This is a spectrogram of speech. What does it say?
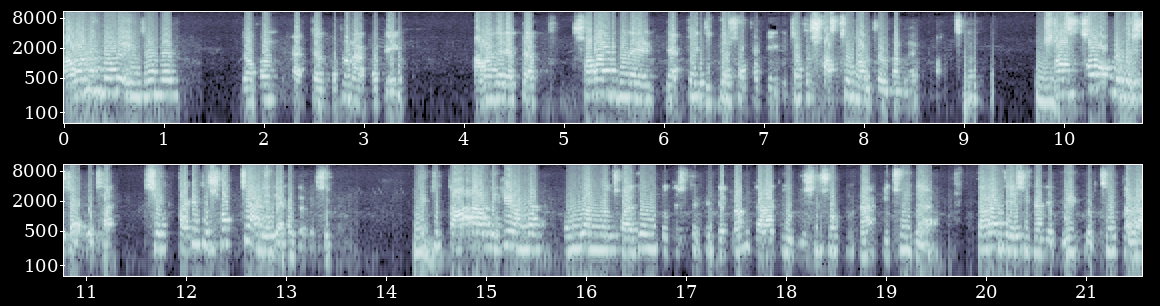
স্বাভাবিকভাবে এই ধরনের যখন একটা ঘটনা ঘটে আমাদের একটা সবার মানে একটা জিজ্ঞাসা থাকে এটা তো স্বাস্থ্য মন্ত্রণালয়ের কাজ স্বাস্থ্য উপদেষ্টা কোথায়? তাকে তো সবচেয়ে আগে দেখা যাবে সেখানে। কিন্তু তার আগে আমরা অন্যান্য ছয়জন উপদেষ্টাকে দেখলাম, যারা কেউ বিশেষজ্ঞ না, কিছুই না। তারা যে সেখানে ভিড় করছেন, তারা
